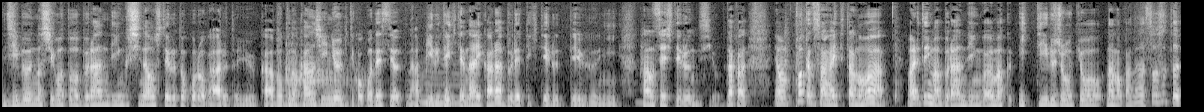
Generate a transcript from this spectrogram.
自分の仕事をブランディングし直してるところがあるというか、僕の関心領域ってここですよってのアピールできてないからブレてきてるっていうふうに反省してるんですよ。だから、山ポテトさんが言ってたのは、割と今ブランディングがうまくいっている状況なのかな。そうすると、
